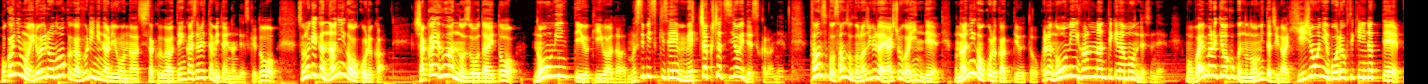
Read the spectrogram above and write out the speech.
他にもいろいろ農家が不利になるような施策が展開されてたみたいなんですけど、その結果何が起こるか。社会不安の増大と農民っていうキーワードは結びつき性めちゃくちゃ強いですからね。炭素と酸素と同じぐらい相性がいいんで、何が起こるかっていうと、これは農民反乱的なもんですね。もうワイマル共和国の農民たちが非常に暴力的になって、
